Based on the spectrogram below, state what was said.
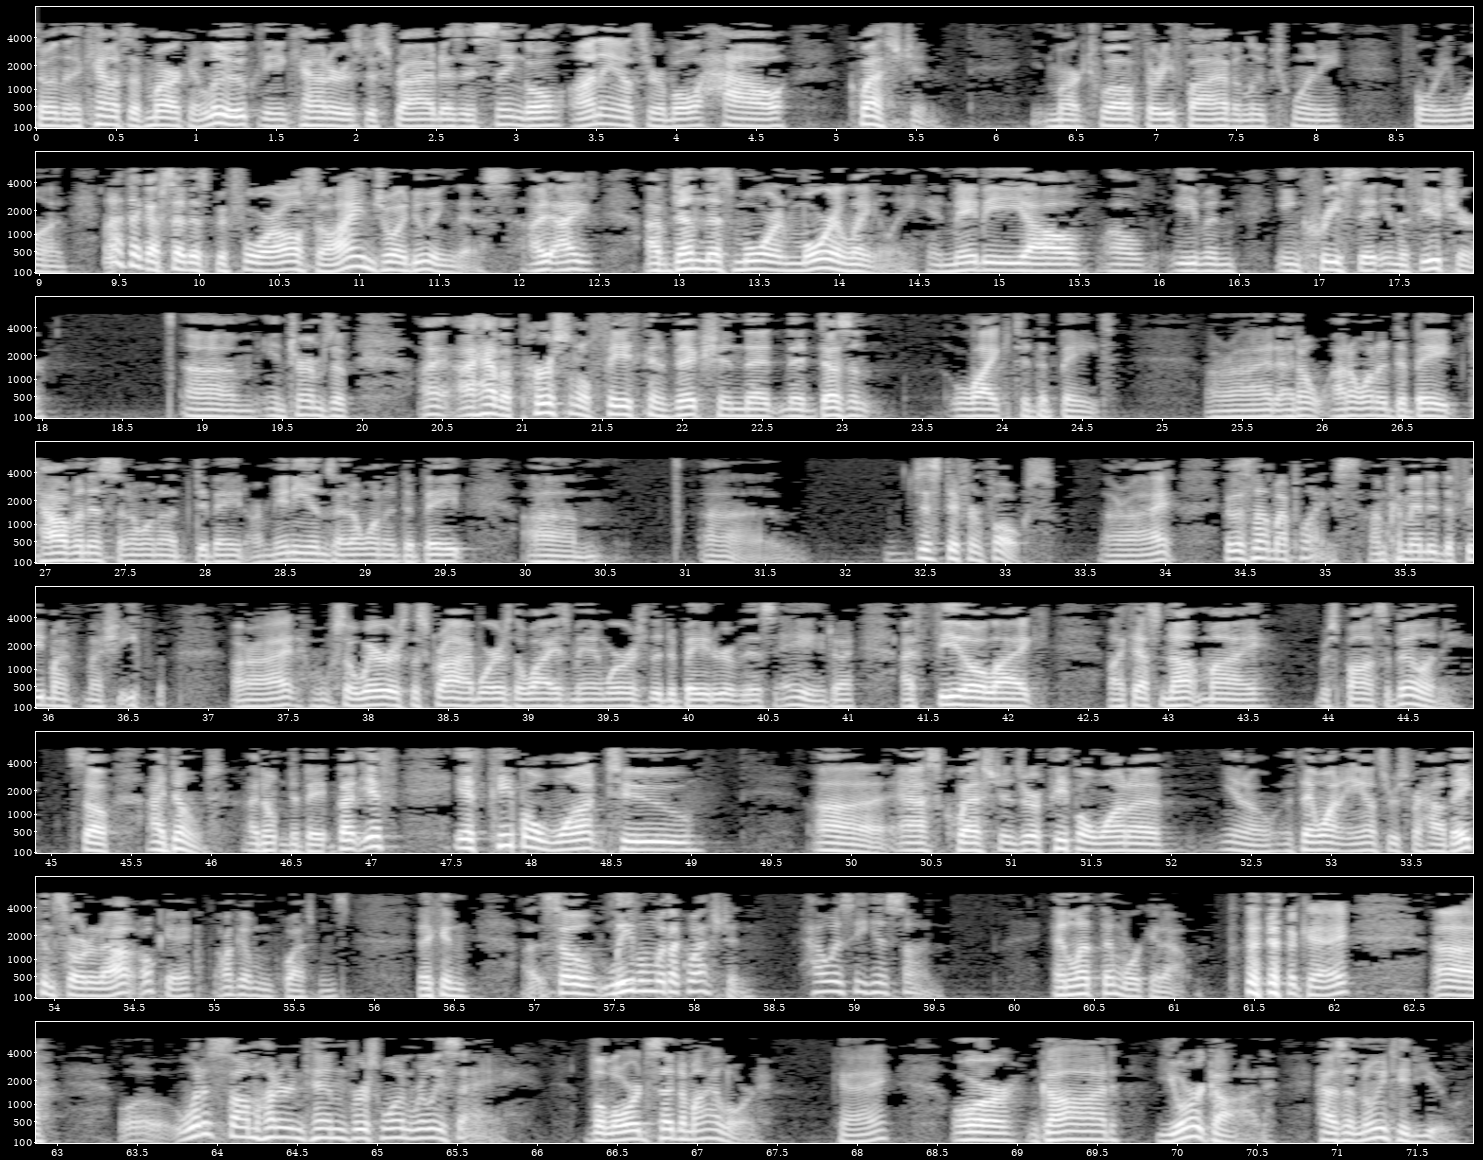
So in the accounts of Mark and Luke, the encounter is described as a single, unanswerable how question. In Mark 12:35 and Luke 20:41. And I think I've said this before also. I enjoy doing this. I, I I've done this more and more lately, and maybe I'll I'll even increase it in the future. Um, in terms of, I, I have a personal faith conviction that that doesn't like to debate. All right, I don't I don't want to debate Calvinists. I don't want to debate Arminians. I don't want to debate um, uh, just different folks. All right, because it's not my place. I'm commanded to feed my my sheep. All right. So where is the scribe? Where is the wise man? Where is the debater of this age? I I feel like like that's not my responsibility. So I don't I don't debate. But if if people want to uh, ask questions or if people want to you know, if they want answers for how they can sort it out, okay, I'll give them questions. They can. Uh, so leave them with a question: How is he his son? And let them work it out. okay. Uh, what does Psalm 110 verse 1 really say? The Lord said to my Lord. Okay. Or God, your God, has anointed you.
